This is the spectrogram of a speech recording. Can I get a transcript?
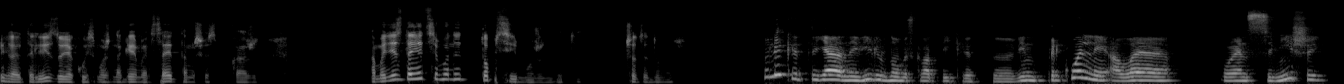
виграють лізу якусь, можна геймерсейт, там щось покажуть. А мені здається, вони топ-7 можуть бути. Що ти думаєш? Ну, Ліквід, я не вірю в новий склад Ліквід. Він прикольний, але Уенс сильніший.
